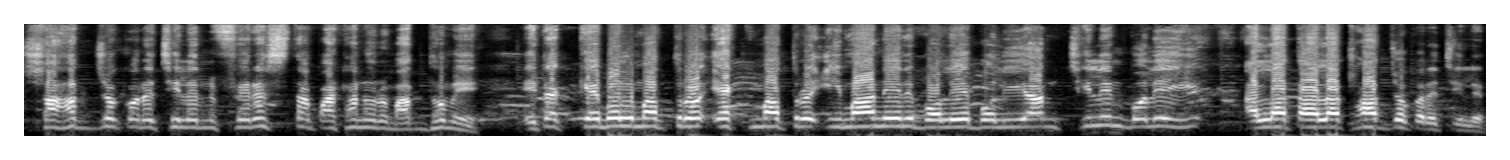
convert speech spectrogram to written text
সাহায্য করেছিলেন ফেরেস্তা পাঠানোর মাধ্যমে। এটা কেবলমাত্র একমাত্র ইমানের বলে বলিয়ান ছিলেন বলেই আল্লাহ তাআলা সাহায্য করেছিলেন।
